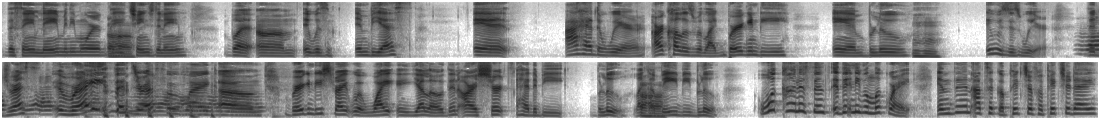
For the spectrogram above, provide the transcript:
the same name anymore. They Uh-huh. changed the name, but um, it was MBS, and I had to wear. Our colors were like burgundy and blue. Mm-hmm. It was just weird. The dress, right? The dress was like um, burgundy stripe with white and yellow. Then our shirts had to be blue, like Uh-huh. a baby blue. What kind of sense? It didn't even look right. And then I took a picture for picture day.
